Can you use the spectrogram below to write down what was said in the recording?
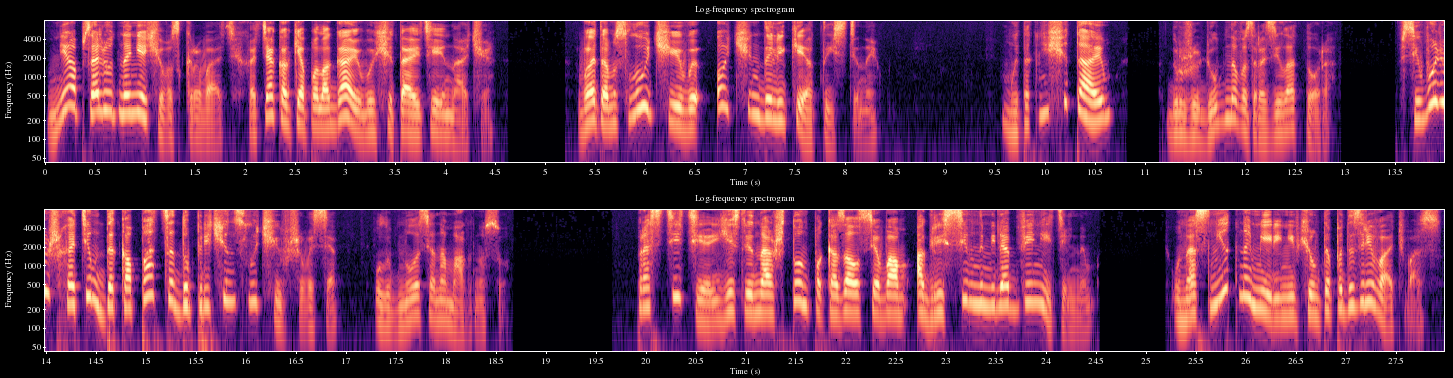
Мне абсолютно нечего скрывать, хотя, как я полагаю, вы считаете иначе. В этом случае вы очень далеки от истины». «Мы так не считаем», — дружелюбно возразила Тора. «Всего лишь хотим докопаться до причин случившегося», — улыбнулась она Магнусу. «Простите, если наш тон показался вам агрессивным или обвинительным. У нас нет намерений в чем-то подозревать вас.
